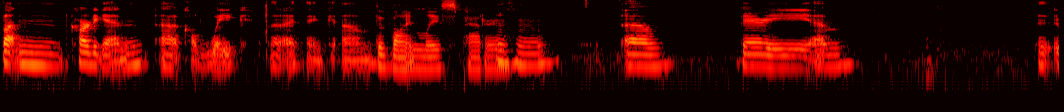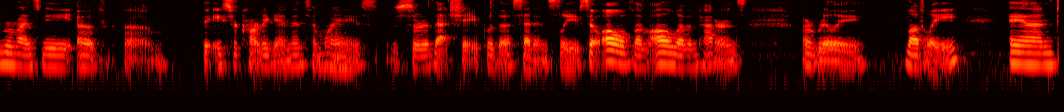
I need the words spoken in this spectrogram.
button cardigan uh, called Wake that I think um, The vine lace pattern. um, very. Um, it, it reminds me of um, the Acer cardigan in some ways, just sort of that shape with a set-in sleeve. So all of them, all eleven patterns, are really lovely. And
